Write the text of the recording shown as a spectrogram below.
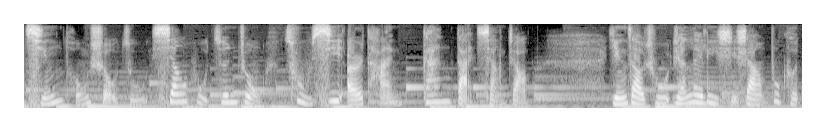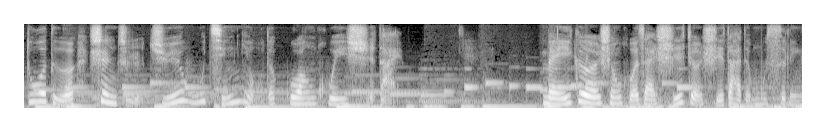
情同手足，相互尊重，促膝而谈，肝胆相照，营造出人类历史上不可多得，甚至绝无仅有的光辉时代。每一个生活在使者时代的穆斯林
